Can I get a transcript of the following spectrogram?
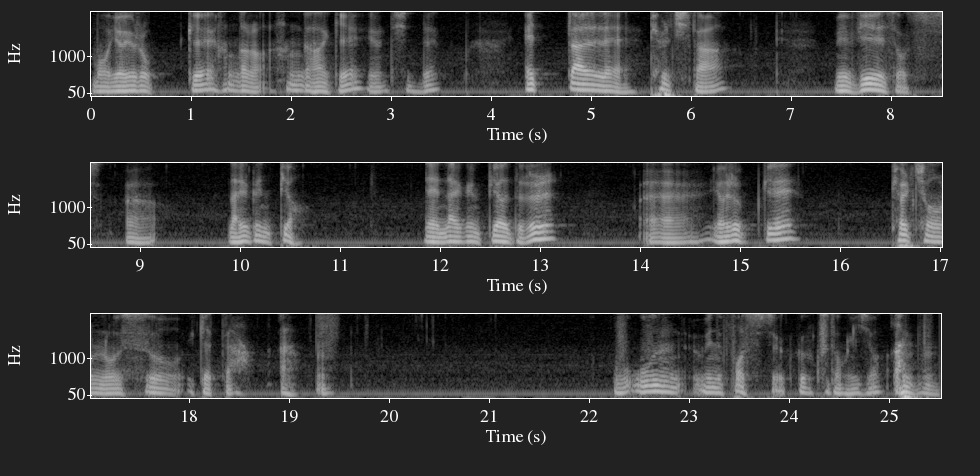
뭐 여유롭게 한가 한가하게 이런 뜻인데 에달레 펼치다 메비에소스 어, 낡은 뼈 내 낡은 뼈들을 에, 여롭게 펼쳐 놓을 수 있겠다. 아, 음. 우, 우는 웬 포스죠. 그 구덩이죠. 음,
